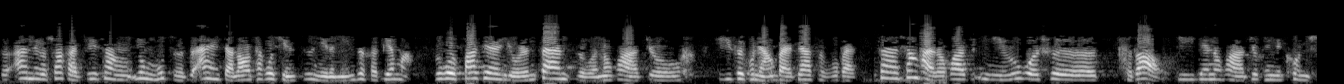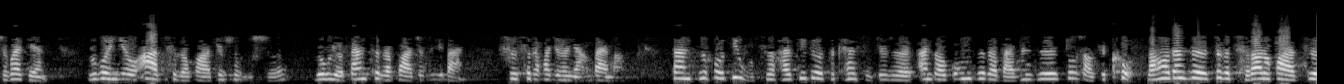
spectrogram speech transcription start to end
就按那个刷卡机上用拇指按一下，然后它会显示你的名字和编码。如果发现有人再按指纹的话，就第一次扣两百，第二次五百。在上海的话，你如果是迟到第一天的话，就给你扣你十块钱；如果你有二次的话，就是五十；如果有三次的话，就是一百；四次的话就是两百嘛。但之后第五次还是第六次开始，就是按照工资的百分之多少去扣。然后，但是这个迟到的话是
